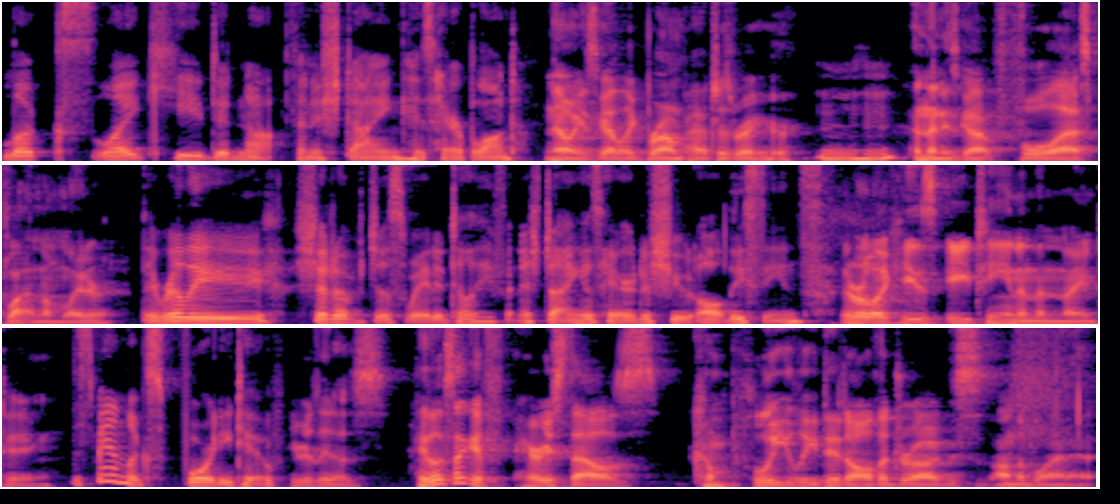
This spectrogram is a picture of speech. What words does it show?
looks like he did not finish dyeing his hair blonde. No, he's got like brown patches right here. hmm And then he's got full ass platinum later. They really should have just waited till he finished dyeing his hair to shoot all these scenes. They were like, he's 18 and then 19. This man looks 42. He really does. He looks like if Harry Styles completely did all the drugs on the planet.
